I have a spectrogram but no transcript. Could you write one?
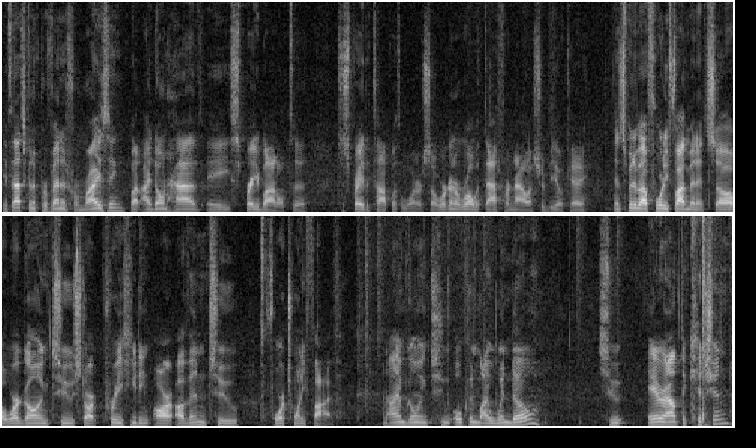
if that's going to prevent it from rising, but I don't have a spray bottle to, to spray the top with water. So we're going to roll with that for now. It should be okay. It's been about 45 minutes, so we're going to start preheating our oven to 425. And I'm going to open my window to air out the kitchen.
